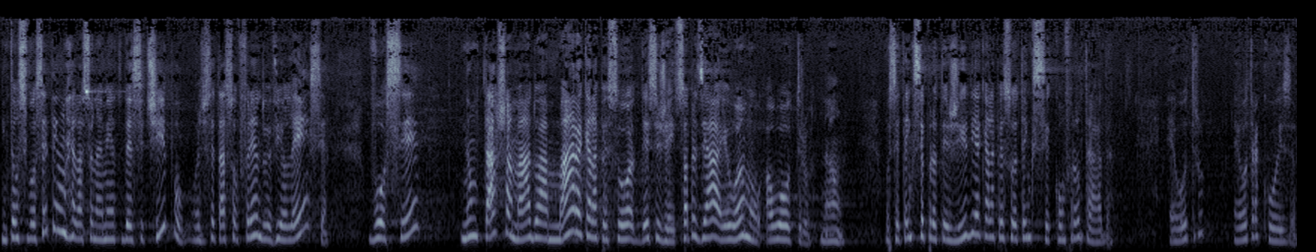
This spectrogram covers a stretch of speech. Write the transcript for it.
Então, se você tem um relacionamento desse tipo, onde você está sofrendo violência, você não está chamado a amar aquela pessoa desse jeito, só para dizer, ah, eu amo ao outro. Não. Você tem que ser protegido e aquela pessoa tem que ser confrontada é, outro, é outra coisa.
